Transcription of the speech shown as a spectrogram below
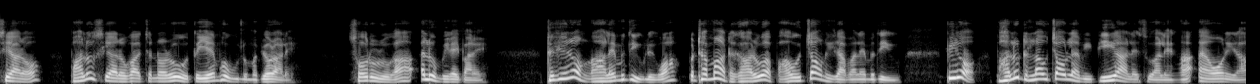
ဆရာတော်ဘာလို့ဆရာတော်ကကျွန်တော်တို့ကိုတရေမဟုတ်ဘူးလို့မပြောတာလဲစောတို့တို့ကအဲ့လိုမေးလိုက်ပါတယ်တကယ်တော့ငါလည်းမသိဘူးလေကွာပထမတကားတို့ကဘာကိုကြောက်နေကြမှလည်းမသိဘူးပြီးတော့ဘာလို့ဒီလောက်ကြောက်လန့်ပြီးပြေးရလဲဆိုတာလဲငါအံ့ဩနေတာ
